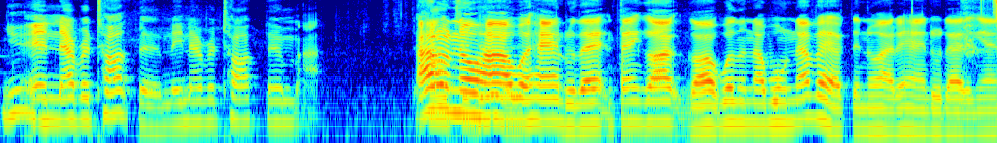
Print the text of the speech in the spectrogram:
Yeah. and never taught them. They never taught them. I don't know do how I would handle that, and thank God, God willing, I will never have to know how to handle that again.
